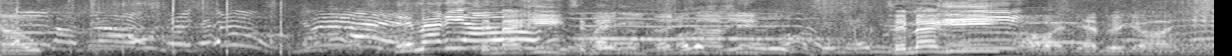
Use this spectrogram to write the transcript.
En haut. C'est Marie C'est. Marie, c'est Marie. C'est Marie! Ah ouais, puis elle veut gagner.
